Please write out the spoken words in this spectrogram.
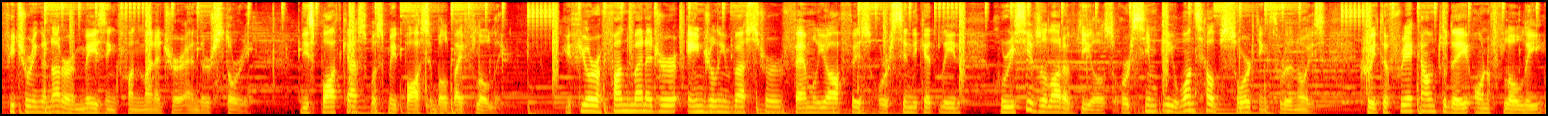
featuring another amazing fund manager and their story. This podcast was made possible by Flowlie. If you're a fund manager, angel investor, family office, or syndicate lead who receives a lot of deals or simply wants help sorting through the noise, create a free account today on Flowlie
